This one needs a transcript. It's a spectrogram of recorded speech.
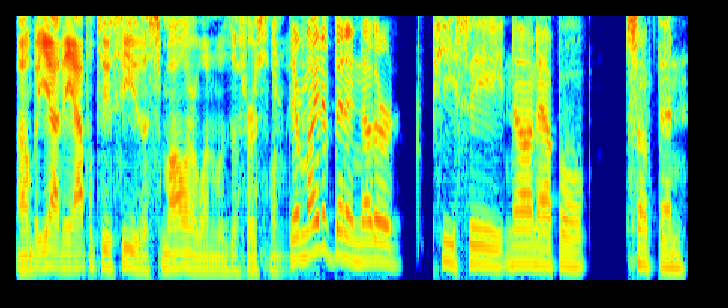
Um, but yeah, the Apple IIc, the smaller one, was the first one. we There might have been another PC, non Apple something.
